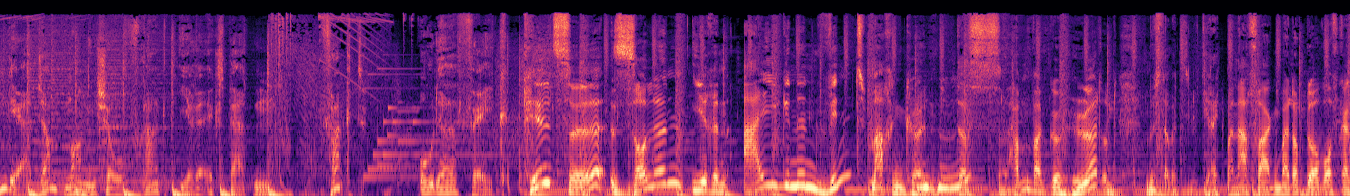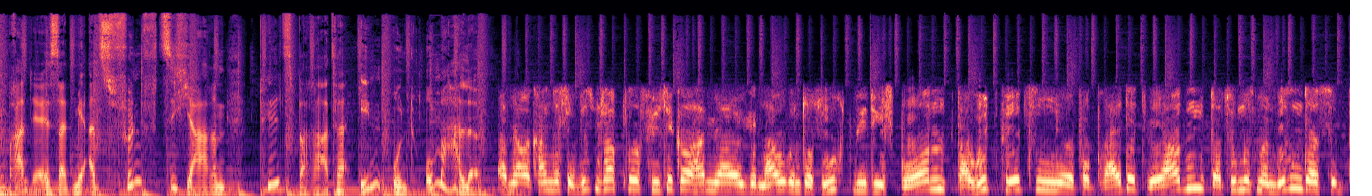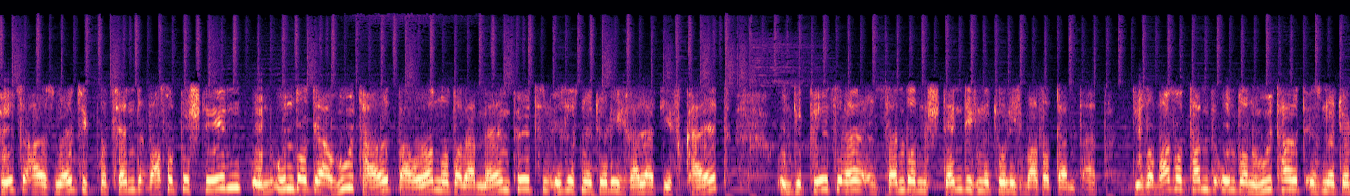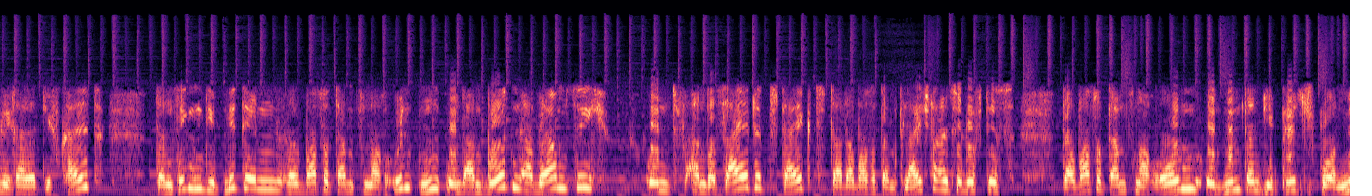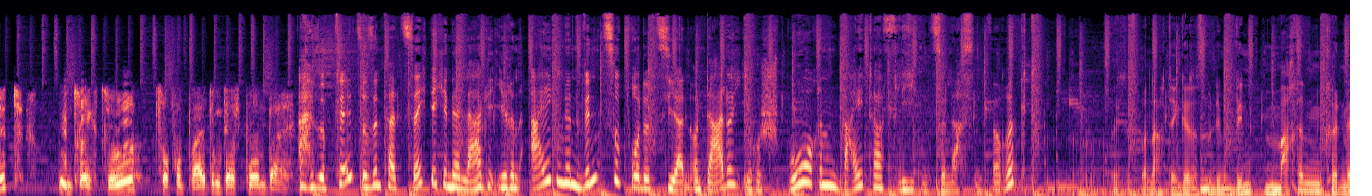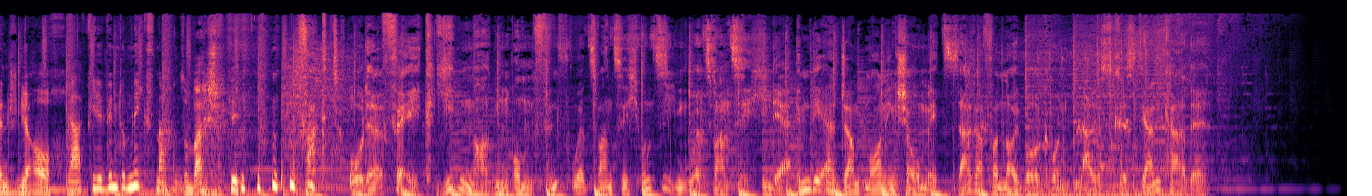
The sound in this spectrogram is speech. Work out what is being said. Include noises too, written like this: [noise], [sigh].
MDR Jump Morning Show fragt ihre Experten. Fakt oder Fake? Pilze sollen ihren eigenen Wind machen können. Das haben wir gehört und müssen aber direkt mal nachfragen bei Dr. Wolfgang Brandt. Er ist seit mehr als 50 Jahren Pilzberater in und um Halle. Amerikanische Wissenschaftler, Physiker haben ja genau untersucht, wie die Sporen bei Hutpilzen äh, verbreitet werden. Dazu muss man wissen, dass Pilze aus 90 Prozent Wasser bestehen und unter der Huthaut bei Röhren- oder Lamellenpilzen ist es natürlich relativ kalt. Und die Pilze äh, sendern ständig natürlich Wasserdampf ab. Dieser Wasserdampf unter der Huthaut ist natürlich relativ kalt. Dann sinken die mit dem äh, Wasserdampf nach unten und am Boden erwärmt sich und an der Seite steigt, da der Wasserdampf leichter als die Luft ist, der Wasserdampf nach oben und nimmt dann die Pilzsporen mit und trägt so zur Verbreitung der Sporen bei. Also Pilze sind tatsächlich in der Lage, ihren eigenen Wind zu produzieren und dadurch ihre Sporen weiter fliegen zu lassen. Verrückt? Wenn ich jetzt mal nachdenke, das mit dem Wind machen können Menschen ja auch. Ja, viel Wind um nichts machen. Zum Beispiel. [laughs] Fakt oder Fake? Jeden Morgen um 5.20 Uhr und 7.20 Uhr in der MDR Jump Morning Show mit Sarah von Neuburg und Lars Christian Kade.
